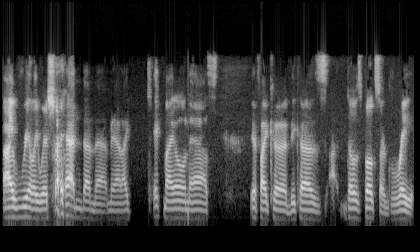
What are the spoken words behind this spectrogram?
I really wish I hadn't done that, man. I kick my own ass if I could because those books are great.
